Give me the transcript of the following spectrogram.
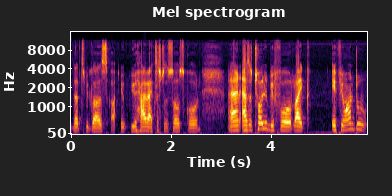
That's because uh, you, you have access to the source code. And as I told you before like if you want to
